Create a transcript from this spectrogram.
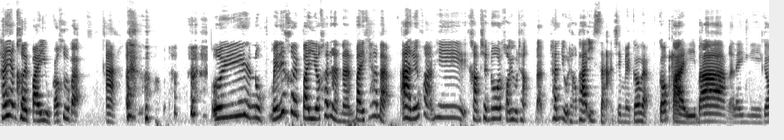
ถ้ายังเคยไปอยู่ก็คือแบบ อะ เอ้ยหนูไม่ได้เคยไปเยอะขนาดนั้นไปแค่แบบ อ่าด้วยความที่คำชะโนดเขาอยู่ทางแบบท่านอยู่ทางภาคอีสานใช่ไหมก็แบบก็ไปบ้างอะไรอย่างงี้ก็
